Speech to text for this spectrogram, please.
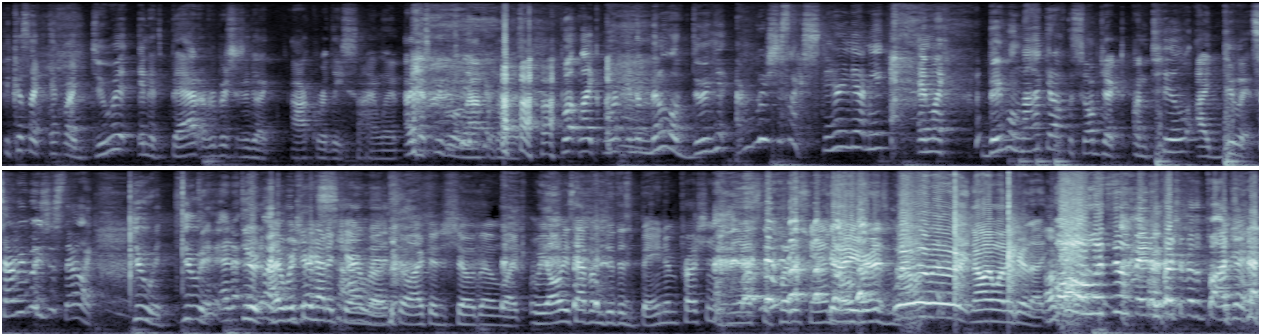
because like if I do it and it's bad, everybody's just gonna be like awkwardly silent. I guess people will laugh regardless. But like when in the middle of doing it, everybody's just like staring at me and like they will not get off the subject until I do it. So everybody's just there like, do it, do it. And, Dude, and, like, I wish we had a camera so I could show them. Like, we always have him do this Bane impression, and he has to put his hands Can I over hear his it? mouth. Wait, wait, wait, wait. Now I want to hear that. Okay. Oh, let's do the Bane impression for the Okay, podcast.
